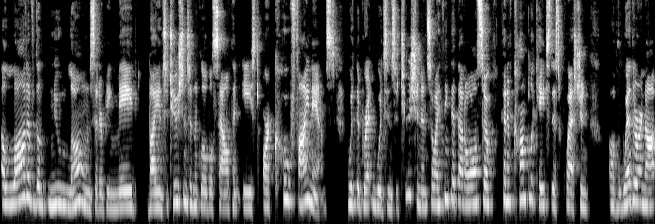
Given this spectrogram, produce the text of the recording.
a lot of the new loans that are being made by institutions in the global south and east are co-financed with the Bretton Woods institution. And so I think that that also kind of complicates this question of whether or not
